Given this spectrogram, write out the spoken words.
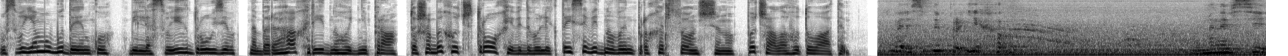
у своєму будинку, біля своїх друзів, на берегах рідного Дніпра. Тож, аби хоч трохи відволіктися від новин про Херсонщину, почала готувати. Я сюди приїхала, мене всі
